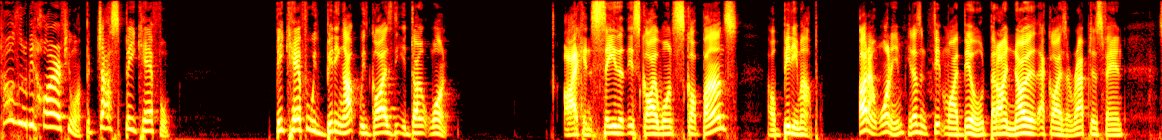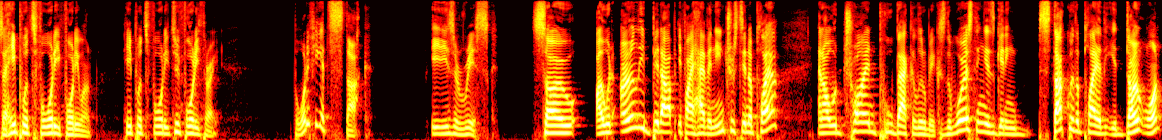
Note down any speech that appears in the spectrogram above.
go a little bit higher if you want, but just be careful. Be careful with bidding up with guys that you don't want. I can see that this guy wants Scott Barnes. I'll bid him up. I don't want him. He doesn't fit my build, but I know that that guy's a Raptors fan. So he puts 40, 41. He puts 42, 43. But what if he gets stuck? It is a risk. So I would only bid up if I have an interest in a player and I would try and pull back a little bit because the worst thing is getting stuck with a player that you don't want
